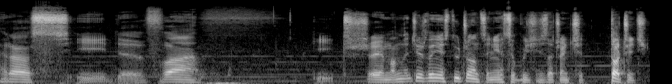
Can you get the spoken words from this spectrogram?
raz i dwa i trzy. Mam nadzieję, że to nie jest tłuczące. Nie chcę później zacząć się toczyć.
